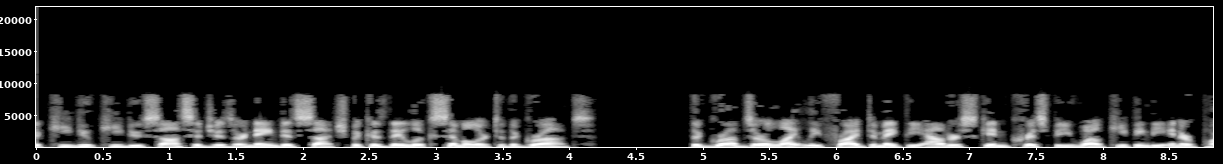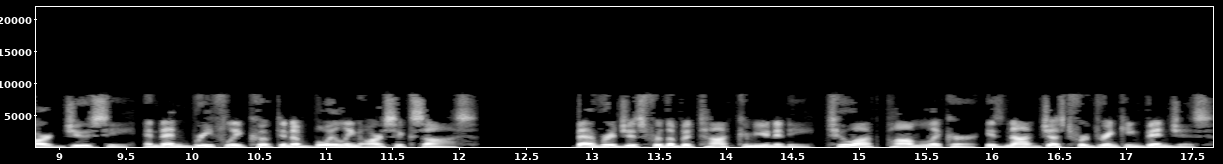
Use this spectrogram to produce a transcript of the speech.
The Kidu Kidu sausages are named as such because they look similar to the grubs. The grubs are lightly fried to make the outer skin crispy while keeping the inner part juicy, and then briefly cooked in a boiling arsik sauce. Beverages for the Batak community, tuak palm liquor, is not just for drinking binges.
